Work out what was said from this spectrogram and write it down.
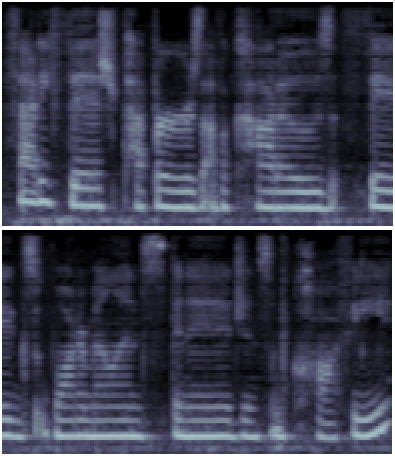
fatty fish, peppers, avocados, figs, watermelon, spinach, and some coffee.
